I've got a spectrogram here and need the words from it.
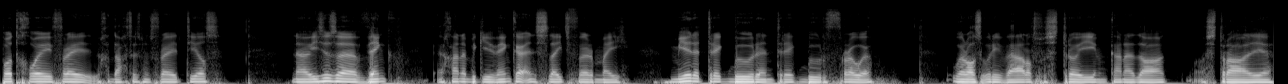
potgooi, vry, gedagtes met vrye teels. Nou, hier is een wenk, ek gaan een bykie wenke insluit vir my mede trekboere en trekboervrouwe oorals oor die wereld verstrooi in Canada, Australië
